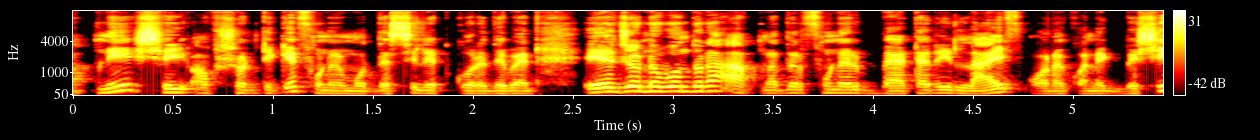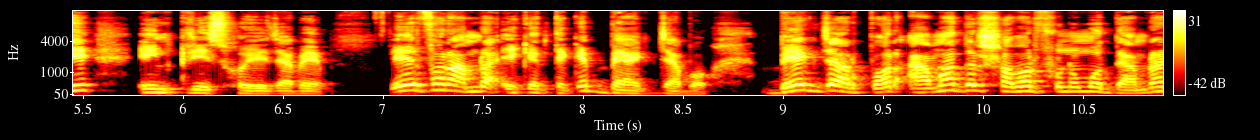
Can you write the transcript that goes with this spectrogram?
আপনি সেই অপশনটিকে ফোনের মধ্যে সিলেক্ট করে দেবেন। এর জন্য বন্ধুরা, আপনাদের ফোনের ব্যাটারি লাইফ অনেক অনেক বেশি ইনক্রিজ হয়ে যাবে। এরপর আমরা এখান থেকে ব্যাক যাব। ব্যাক যাওয়ার পর আমাদের সবার ফোনের মধ্যে আমরা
